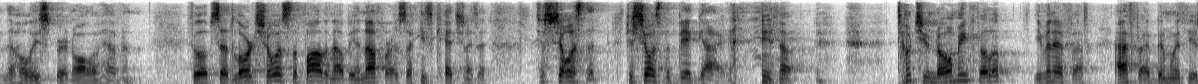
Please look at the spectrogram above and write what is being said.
the Holy Spirit all of heaven. Philip said, Lord, show us the Father, and that'll be enough for us. So he's catching. I said, just show us the, just show us the big guy. you know, don't you know me, Philip? Even if uh, after I've been with you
